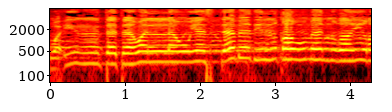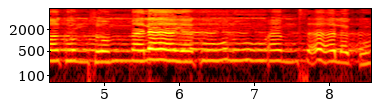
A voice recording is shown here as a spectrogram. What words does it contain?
وإن تتولوا يستبدل قوما غيركم ثم لا يكونوا أمثالكم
